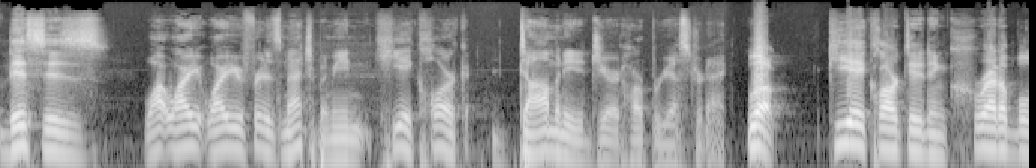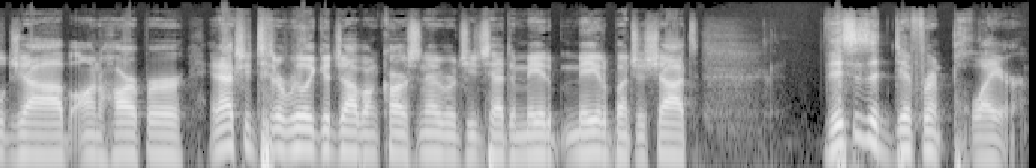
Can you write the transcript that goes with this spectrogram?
This is why, why, why are you afraid of this matchup? I mean, Kihei Clark dominated Jared Harper yesterday. Look, Kihei Clark did an incredible job on Harper and actually did a really good job on Carson Edwards. He just had to made made a bunch of shots. This is a different player.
